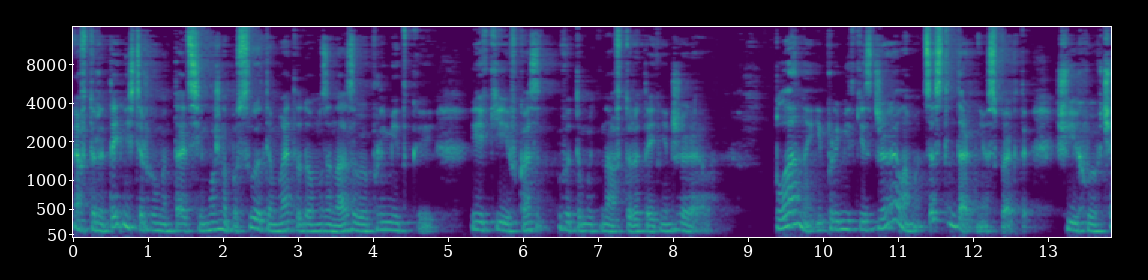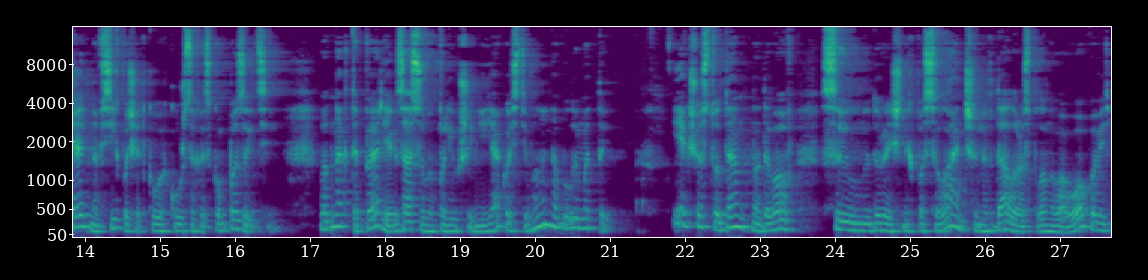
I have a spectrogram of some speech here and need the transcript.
Авторитетність аргументації можна посилити методом за назвою примітки, які вказуватимуть на авторитетні джерела. Плани і примітки з джерелами це стандартні аспекти, що їх вивчають на всіх початкових курсах із композиції. Однак тепер, як засоби поліпшення якості, вони набули мети. І якщо студент надавав силу недоречних посилань чи невдало розпланував оповідь,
